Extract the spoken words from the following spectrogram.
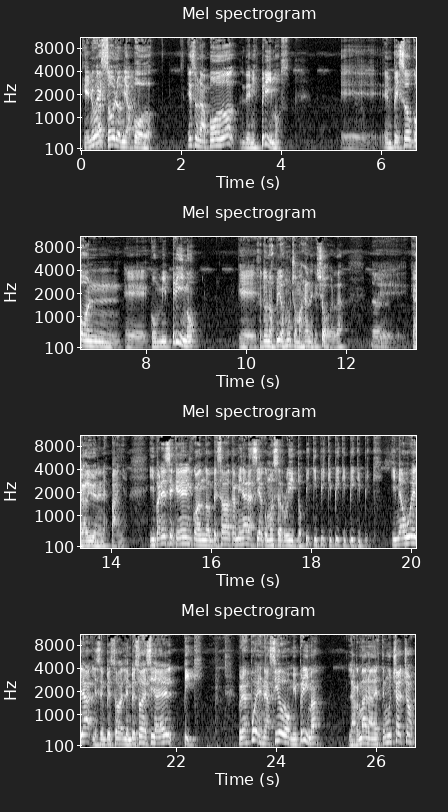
que no es solo mi apodo, es un apodo de mis primos. Eh, empezó con, eh, con mi primo. eh, yo tengo unos primos mucho más grandes que yo, ¿verdad? Eh, que ahora viven en España. Y parece que él cuando empezaba a caminar hacía como ese ruidito, piqui, piqui, piqui, piqui, piqui. Y mi abuela les empezó, le empezó a decir a él piqui. Pero después nació mi prima, la hermana de este muchacho,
